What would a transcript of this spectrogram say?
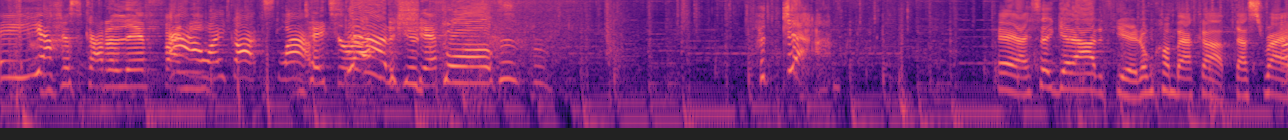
Hey, yeah. You just gotta live, Funneh. Ow, I got slapped. Take your Get off out the of here, ship. Hey, I said get out of here. Don't come back up. That's right.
